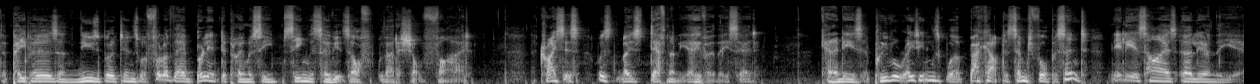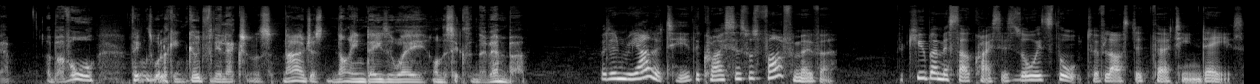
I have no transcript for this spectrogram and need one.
The papers and news bulletins were full of their brilliant diplomacy, seeing the Soviets off without a shot fired. The crisis was most definitely over, they said. Kennedy's approval ratings were back up to 74%, nearly as high as earlier in the year. Above all, things were looking good for the elections, now just nine days away on the 6th of November. But in reality, the crisis was far from over. The Cuba Missile Crisis is always thought to have lasted 13 days.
